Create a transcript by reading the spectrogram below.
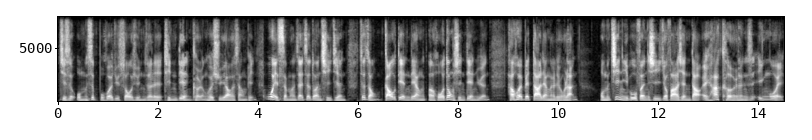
其实我们是不会去搜寻这类停电可能会需要的商品。为什么在这段期间，这种高电量呃活动型电源它会被大量的浏览？我们进一步分析就发现到，哎，它可能是因为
